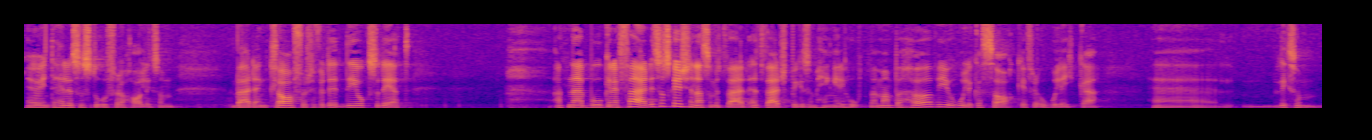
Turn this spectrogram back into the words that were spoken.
Jag är inte heller så stor för att ha liksom världen klar för sig. För det, det, är också det att, att när boken är färdig så ska det kännas som ett, värld, ett världsbygge som hänger ihop. Men man behöver ju olika saker för olika... Eh, liksom,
